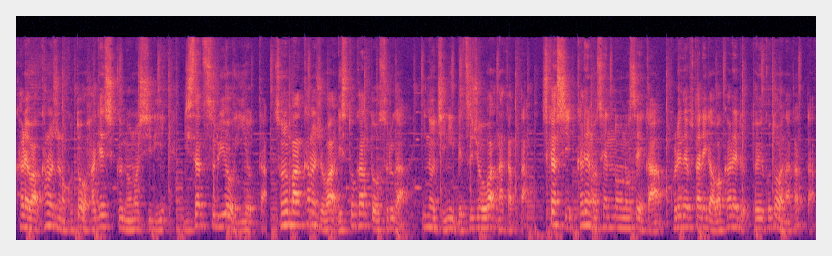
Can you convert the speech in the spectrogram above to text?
彼は彼女のことを激しく罵り自殺するよう言い寄った。その晩彼女はリストカットをするが命に別状はなかった。しかし彼の洗脳のせいかこれで2人が別れるということはなかった。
